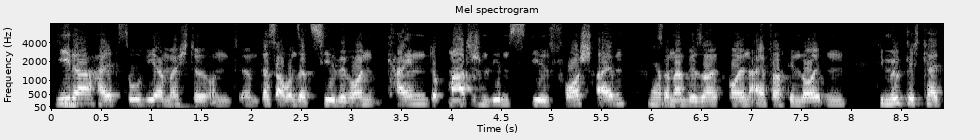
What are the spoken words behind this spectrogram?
Jeder mhm. halt so, wie er möchte. Und ähm, das ist auch unser Ziel. Wir wollen keinen dogmatischen Lebensstil vorschreiben, ja. sondern wir soll, wollen einfach den Leuten die Möglichkeit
